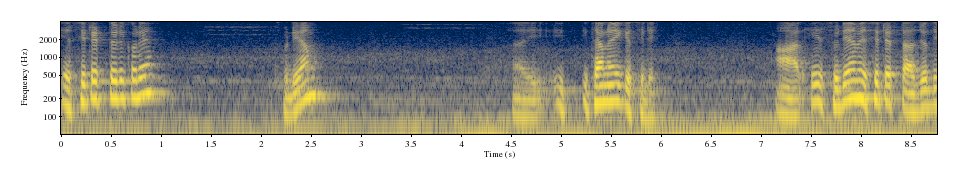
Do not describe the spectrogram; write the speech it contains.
অ্যাসিটেট তৈরি করে সোডিয়াম ইথানোয়িক অ্যাসিডে। আর এই সোডিয়াম অ্যাসিটেটটা যদি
